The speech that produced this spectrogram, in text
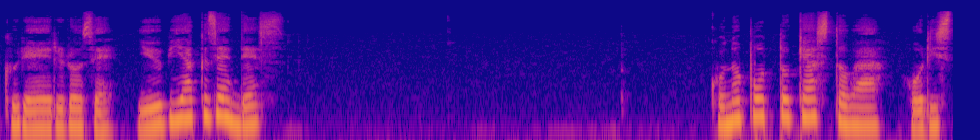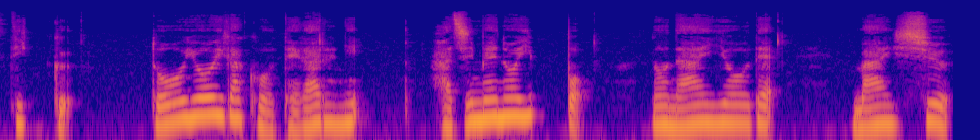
クレールロゼ優美薬膳です。このポッドキャストはホリスティック、東洋医学を手軽に、はじめの一歩の内容で毎週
